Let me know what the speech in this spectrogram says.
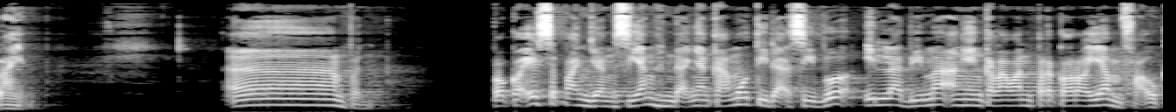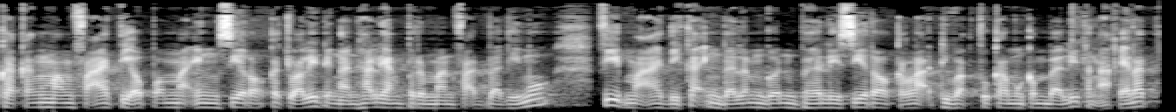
lain ampun. Pokoknya sepanjang siang hendaknya kamu tidak sibuk illa bima angin kelawan perkara yang fauka kang manfaati apa ma ing sira kecuali dengan hal yang bermanfaat bagimu. Fi ma'adika ing dalam gon bali sira kelak di waktu kamu kembali teng akhirat.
